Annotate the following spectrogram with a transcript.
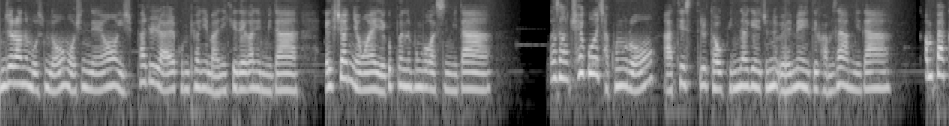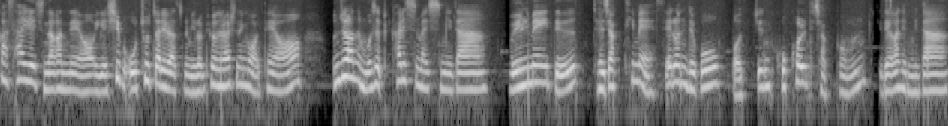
운전하는 모습 너무 멋있네요. 28일 날 본편이 많이 기대가 됩니다. 액션 영화의 예고편을 본 것 같습니다. 항상 최고의 작품으로 아티스트를 더욱 빛나게 해주는 웰메이드 감사합니다. 깜빡한 사이에 지나갔네요. 이게 15초짜리라서 좀 이런 표현을 하시는 것 같아요. 운전하는 모습 카리스마 있습니다. 웰메이드 제작팀의 세련되고 멋진 고퀄리티 작품 기대가 됩니다.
